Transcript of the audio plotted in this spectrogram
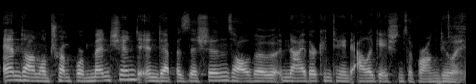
and Donald Trump were mentioned in depositions, although neither contained allegations of wrongdoing.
